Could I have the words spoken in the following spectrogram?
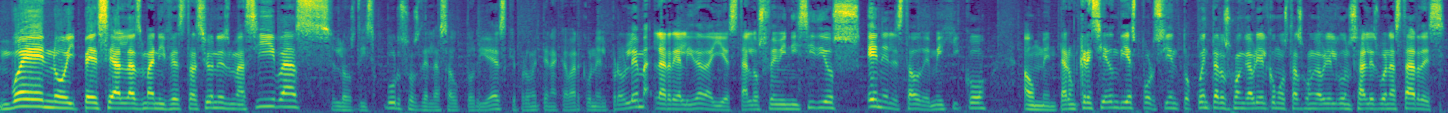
Bueno, y pese a las manifestaciones masivas, los discursos de las autoridades que prometen acabar con el problema, la realidad ahí está. Los feminicidios en el Estado de México aumentaron, crecieron 10%. Cuéntanos, Juan Gabriel, ¿cómo estás, Juan Gabriel González? Buenas tardes.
